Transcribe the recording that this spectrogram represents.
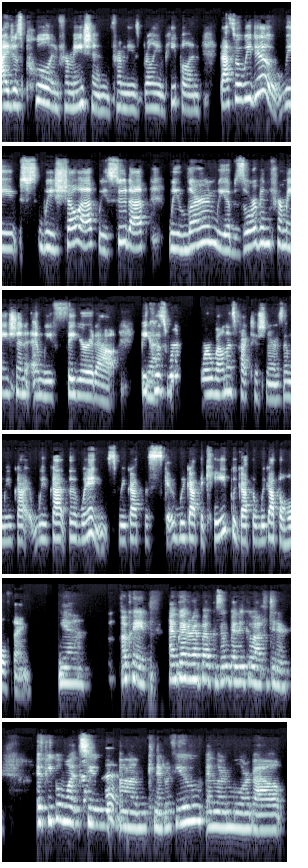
I just pull information from these brilliant people. And that's what we do. We, we show up, we suit up, we learn, we absorb information and we figure it out because yeah. we're we're wellness practitioners and we've got we've got the wings we've got the we got the cape we got the we got the whole thing yeah Okay, I'm going to wrap up because I'm going to go out to dinner. If people want to um, connect with you and learn more about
